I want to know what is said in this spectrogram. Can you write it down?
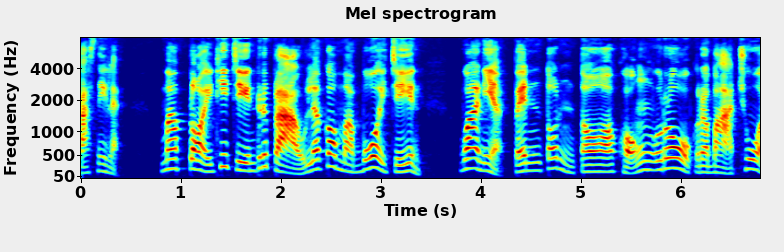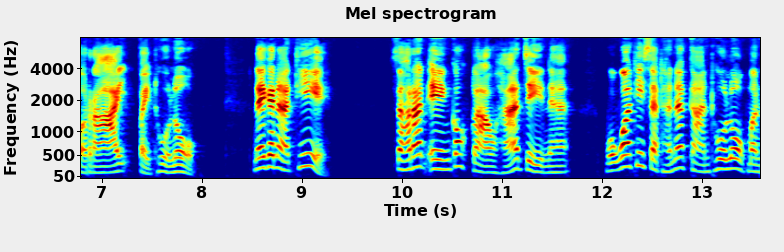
รัสนี่แหละ มาปล่อยที่จีนหรือเปล่า แล้วก็มาโบยจีน ว่าเนี่ยเป็นต้นตอของโรคระบาดชั่วร้ายไปทั่วโลก ในขณะที่สหรัฐเองก็กล่าวหาจีนนะฮะ บอกว่าที่สถานการณ์ทั่วโลกมัน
